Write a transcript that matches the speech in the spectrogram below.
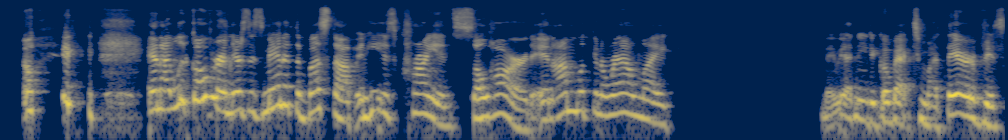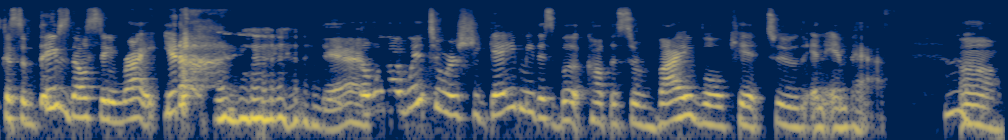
and I look over and there's this man at the bus stop and he is crying so hard. And I'm looking around like, maybe I need to go back to my therapist because some things don't seem right, you know? yeah. So when I went to her, she gave me this book called The Survival Kit to an Empath. Mm. Um,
